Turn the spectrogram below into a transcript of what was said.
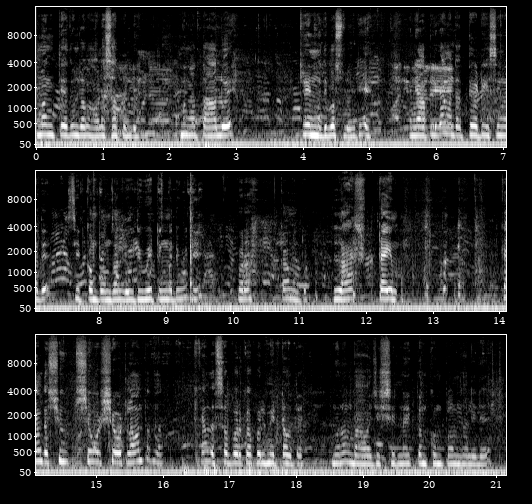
मग ते तुमच्या भावाला सापडले. मग आता आलो आहे ट्रेनमध्ये बसलो आहे ठीक आहे? आणि आपली काय म्हणतात थर्ड ए सीमध्ये सीट कन्फर्म झालेली होती वेटिंगमध्ये होती. पर काय म्हणतो लास्ट टाईम काय म्हणतात शेव शेवट शेवटला म्हणतात ना काय म्हणतात सबर कपल मिटावतं म्हणून भावाची शिरणं एकदम कन्फर्म झालेली आहे.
